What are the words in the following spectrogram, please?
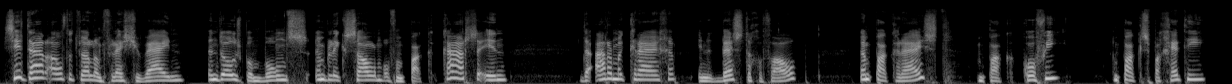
Zit daar altijd wel een flesje wijn, een doos bonbons, een blik zalm of een pak kaarsen in? De armen krijgen, in het beste geval, een pak rijst, een pak koffie, een pak spaghetti,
